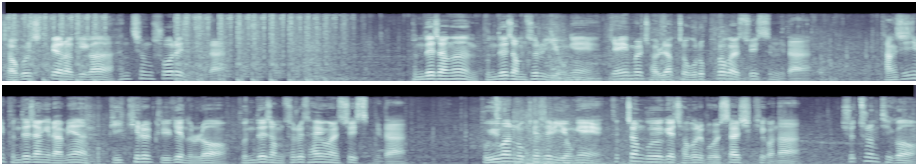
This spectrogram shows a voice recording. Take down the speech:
적을 식별하기가 한층 수월해집니다. 분대장은 분대 점수를 이용해 게임을 전략적으로 풀어갈 수 있습니다. 당신이 분대장이라면 B키를 길게 눌러 분대 점수를 사용할 수 있습니다. V1 로켓을 이용해 특정 구역의 적을 몰살시키거나 Sturmtiger,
